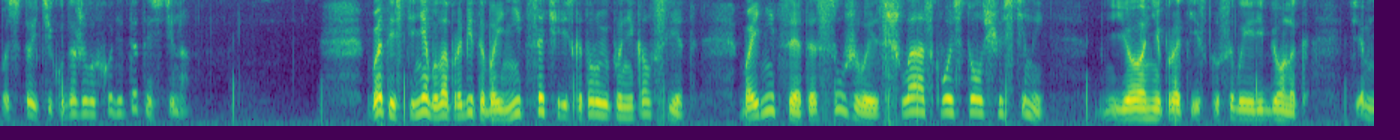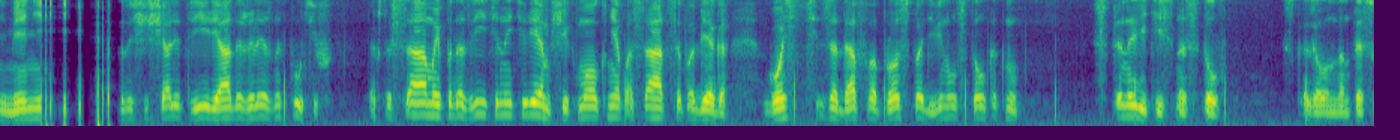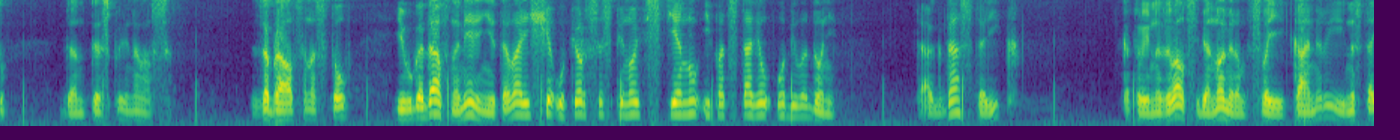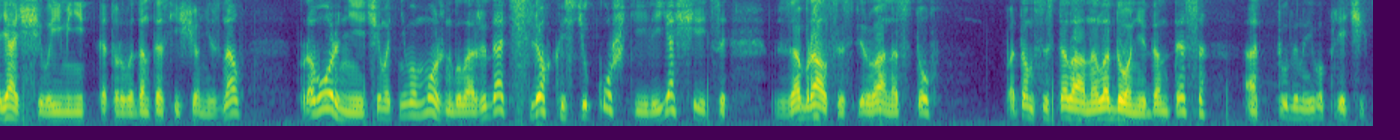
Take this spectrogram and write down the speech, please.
Постойте, куда же выходит эта стена? В этой стене была пробита бойница, через которую проникал свет — Бойница эта, суживаясь, шла сквозь толщу стены. В нее не протискался бы и ребенок. Тем не менее, защищали три ряда железных прутьев. так что самый подозрительный тюремщик мог не опасаться побега. Гость, задав вопрос, подвинул стол к окну. «Становитесь на стол», — сказал он Дантесу. Дантес повиновался. Забрался на стол и, угадав намерение товарища, уперся спиной в стену и подставил обе ладони. Тогда старик, который называл себя номером своей камеры и настоящего имени, которого Дантес еще не знал, проворнее, чем от него можно было ожидать, с легкостью кошки или ящерицы, взобрался сперва на стол, потом со стола на ладони Дантеса, оттуда на его плечи.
